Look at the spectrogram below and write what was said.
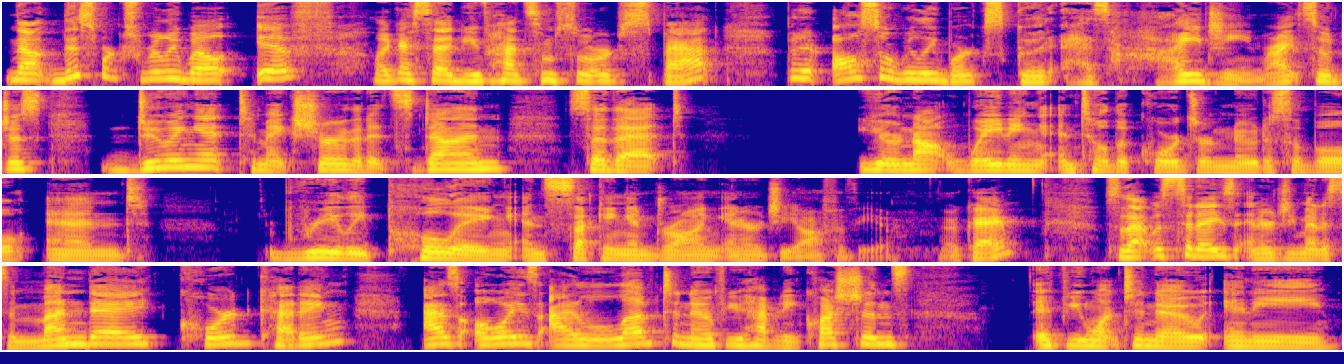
Now, this works really well if, like I said, you've had some sort of spat, but it also really works good as hygiene, right? So just doing it to make sure that it's done so that you're not waiting until the cords are noticeable and really pulling and sucking and drawing energy off of you. Okay. So that was today's Energy Medicine Monday cord cutting. As always, I love to know if you have any questions, if you want to know any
